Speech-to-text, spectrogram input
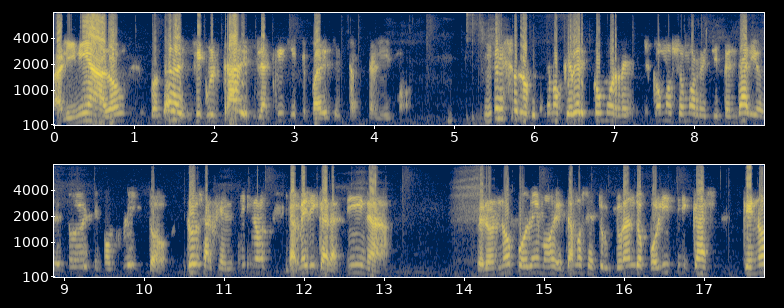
alineado con todas las dificultades y la crisis que padece el capitalismo. Y eso es lo que tenemos que ver cómo, cómo somos recipendarios de todo ese conflicto, los argentinos y América Latina. Pero no podemos, estamos estructurando políticas que no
